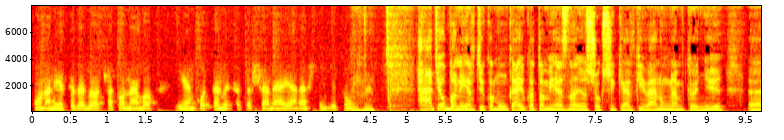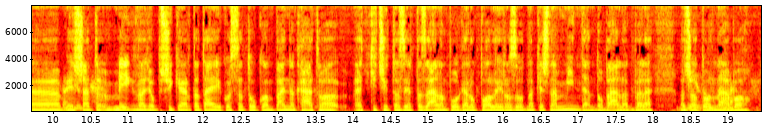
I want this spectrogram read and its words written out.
honnan érkezett be a csatornába, ilyenkor természetesen eljárást indítunk. Uh-huh. Hát jobban értjük a munkájukat, amihez nagyon sok sikert kívánunk, nem könnyű, uh, és hát még nagyobb sikert a tájékoztató kampánynak, hát ha egy kicsit azért az állampolgárok pallérozódnak, és nem minden dobálnak bele a Bízom csatornába. Benne.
